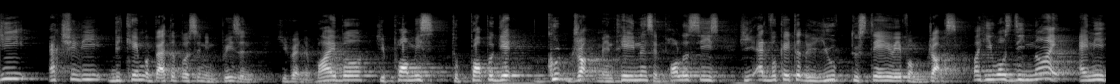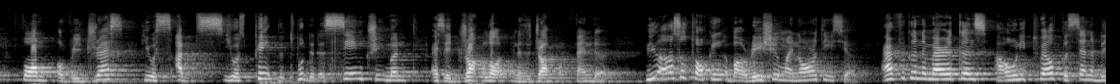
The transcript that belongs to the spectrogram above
he actually became a better person in prison. He read the Bible, he promised to propagate good drug maintenance and policies, he advocated the youth to stay away from drugs, but he was denied any form of redress. He was, he was paid to put the same treatment as a drug lord and as a drug offender. We are also talking about racial minorities here. African Americans are only 12% of the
